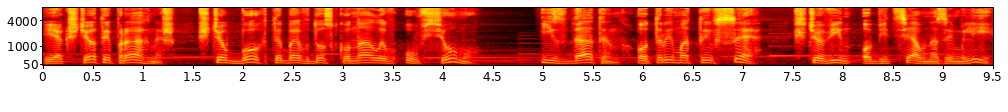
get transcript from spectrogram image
Якщо ти прагнеш, щоб Бог тебе вдосконалив у всьому і здатен отримати все, що Він обіцяв на землі,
